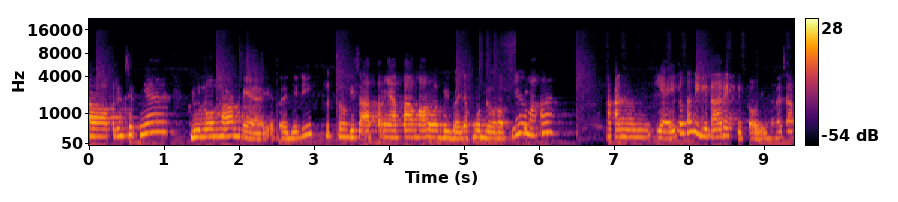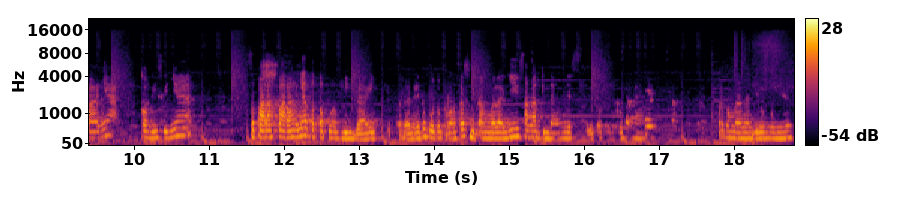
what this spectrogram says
uh, prinsipnya do no harm ya gitu. Jadi Betul. di saat ternyata malah lebih banyak mudorotnya maka akan ya itu tadi ditarik gitu. Gimana caranya kondisinya separah-parahnya tetap lebih baik gitu. Dan itu butuh proses ditambah lagi sangat dinamis gitu perkembangan ilmunya.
